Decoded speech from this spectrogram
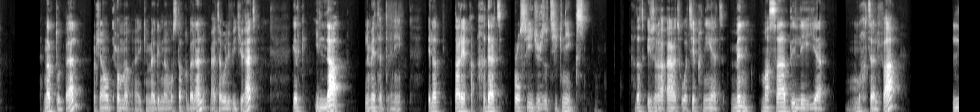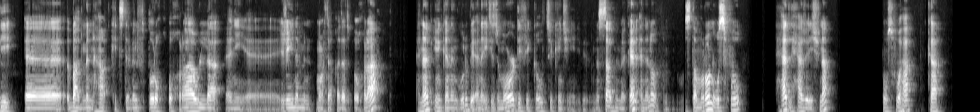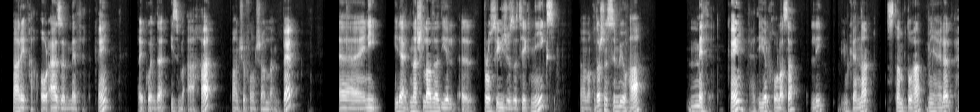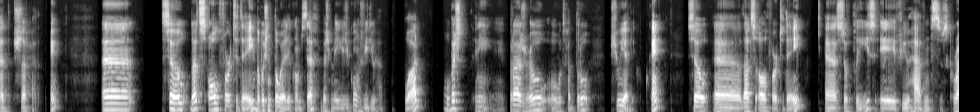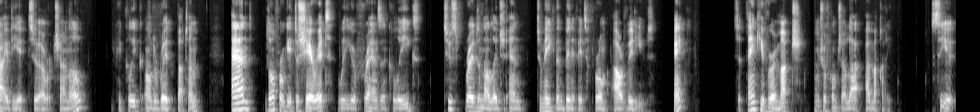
نردوا البال باش نوضحوا كما قلنا مستقبلا مع تولي الفيديوهات. قالك إلا الميثود يعني إلا الطريقة خدات procedures و techniques خدات إجراءات وتقنيات من مصادر اللي هي مختلفة اللي آه، بعض منها كتستعمل في طرق أخرى ولا يعني آه، جايين من معتقدات أخرى. هنا بإمكاننا نقول بأن it is more difficult to continue. من الصعب بمكان أننا نستمروا نوصفوا هاد الحاجة اللي شفنا نوصفوها كطريقة or as a method أوكي غيكون ده اسم آخر غنشوفو إن شاء الله من بعد. آه يعني إلى عندنا شلاضة ديال procedures و techniques ما نسميوها method okay هذه هي الخلاصة اللي بإمكاننا نستنبطوها من خلال هذا الشرح هذا اوكي uh, so that's all for today ما بغيتش نطول عليكم بزاف باش ما يجيكمش فيديوهات طوال وباش يعني تراجعوا وتحضروا شوية عليكم okay so uh, that's all for today uh, so please if you haven't subscribed yet to our channel you can click on the red button and don't forget to share it with your friends and colleagues to spread the knowledge and to make them benefit from our videos okay so thank you very much نشوفكم إن شاء الله على قريب see you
